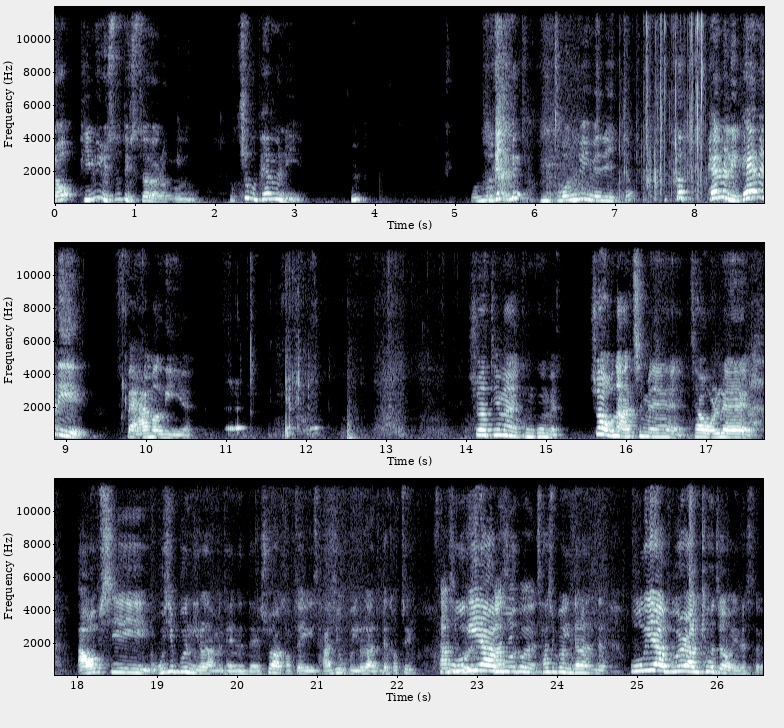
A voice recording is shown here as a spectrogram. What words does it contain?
어? 비밀일 수도 있어요, 여러분. 큐브 패밀리. 뭔 비밀이 있죠? 패밀리, 패밀리, 패밀리. 슈아 팀에 궁금해. 슈아 오늘 아침에 제가 원래 9시 50분 일어나면 되는데 슈아 갑자기 45분 일어났는데 갑자기 40분. 우기야 물 40분. 40분 일어났는데 우기야 물 안 켜져 이랬어요.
